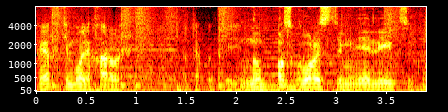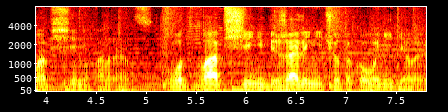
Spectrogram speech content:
КФ тем более хороший. Вот такой поединок. Ну, по скорости мне Лейпциг вообще не понравился. Вот вообще не бежали, ничего такого не делали.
